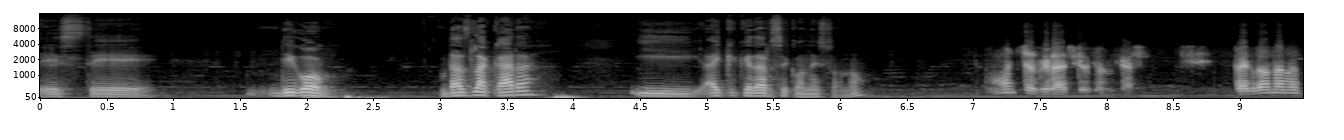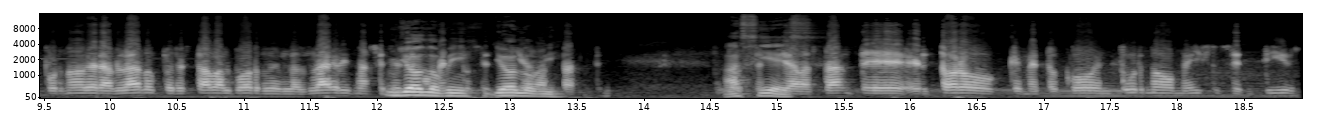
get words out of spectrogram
este, digo, das la cara, y hay que quedarse con eso, ¿no? Muchas gracias, Oscar. Perdóname por no haber hablado, pero estaba al borde de las lágrimas. En yo lo vi, yo lo vi. Así es. bastante. El toro que me tocó en turno me hizo sentir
